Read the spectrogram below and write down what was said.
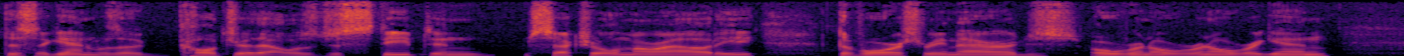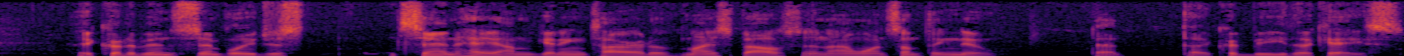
This again was a culture that was just steeped in sexual immorality, divorce, remarriage, over and over and over again. It could have been simply just sin. Hey, I'm getting tired of my spouse and I want something new. That that could be the case.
